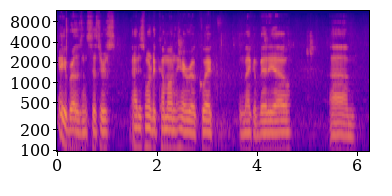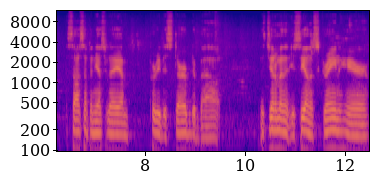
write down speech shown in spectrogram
Hey brothers and sisters, I just wanted to come on here real quick and make a video. Um, saw something yesterday I'm pretty disturbed about. This gentleman that you see on the screen here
